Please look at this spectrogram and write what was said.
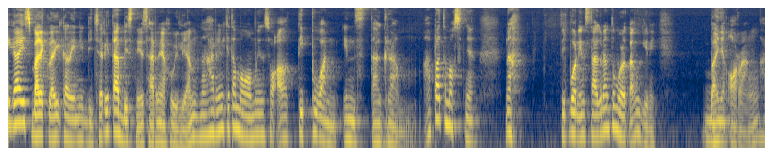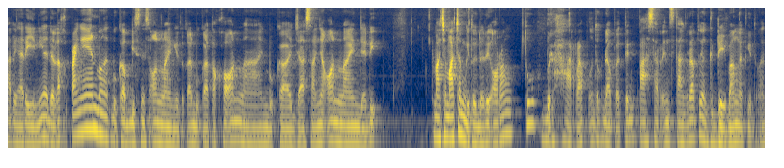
guys, balik lagi kali ini di cerita bisnis. Hari ini aku William. Nah hari ini kita mau ngomongin soal tipuan Instagram. Apa tuh maksudnya? Nah, tipuan Instagram tuh menurut aku gini. Banyak orang hari-hari ini adalah kepengen banget buka bisnis online gitu kan. Buka toko online, buka jasanya online. Jadi macam-macam gitu. Dari orang tuh berharap untuk dapetin pasar Instagram tuh yang gede banget gitu kan.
